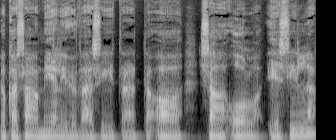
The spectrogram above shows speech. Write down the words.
joka saa mielihyvää siitä, että A, saa olla esillä,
